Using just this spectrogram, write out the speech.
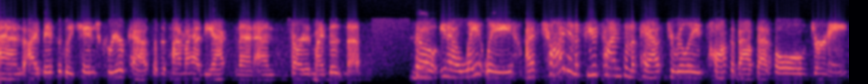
and I basically changed career paths at the time I had the accident and started my business. So, you know, lately I've tried in a few times in the past to really talk about that whole journey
